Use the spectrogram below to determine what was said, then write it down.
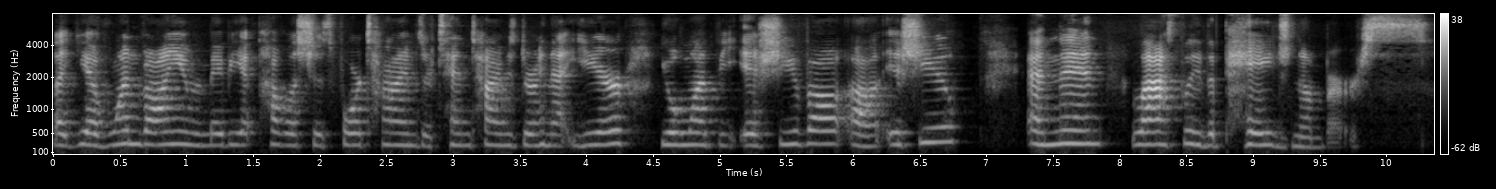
like you have one volume and maybe it publishes four times or ten times during that year, you'll want the issue uh, issue. And then lastly, the page numbers.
